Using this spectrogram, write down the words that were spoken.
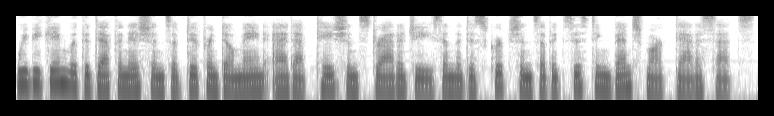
We begin with the definitions of different domain adaptation strategies and the descriptions of existing benchmark datasets.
